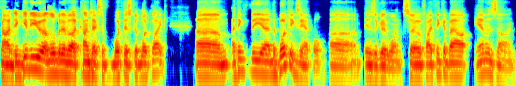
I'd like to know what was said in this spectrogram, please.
Uh, to give you a little bit of a context of what this could look like, um, I think the uh, the book example uh, is a good one. So if I think about Amazon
